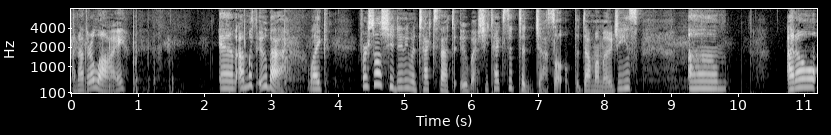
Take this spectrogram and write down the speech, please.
Another lie. And I'm with Ubah. Like, first of all, she didn't even text that to Ubah. She texted to Jessel, the dumb emojis. Um, I don't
